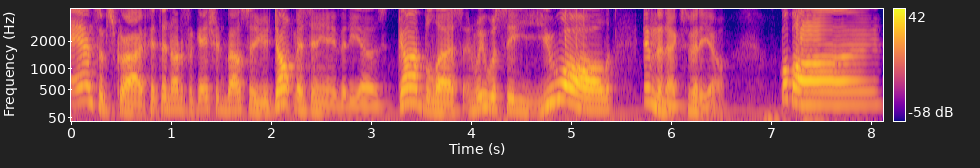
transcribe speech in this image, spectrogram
and subscribe. Hit the notification bell so you don't miss any videos. God bless, and we will see you all in the next video. Bye-bye!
